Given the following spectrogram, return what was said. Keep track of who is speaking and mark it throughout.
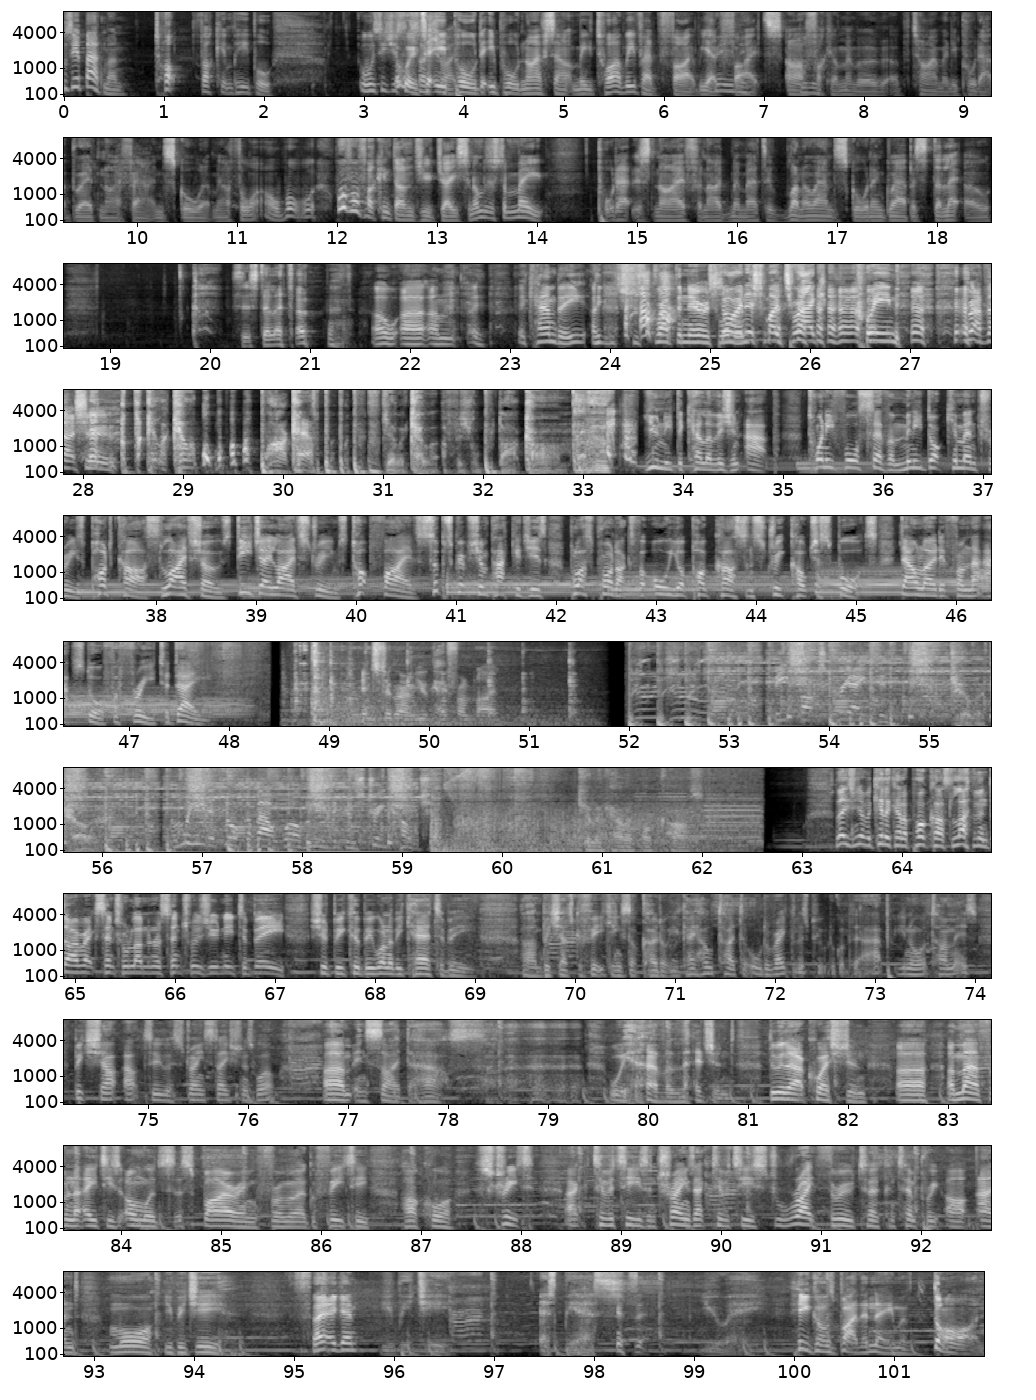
Speaker 1: Was he a bad man?
Speaker 2: Top fucking people.
Speaker 1: Or was he just
Speaker 2: Oh,
Speaker 1: a
Speaker 2: he, he pulled he pulled knives out at me twice. We've had fight. We had fights. Oh fuck! I remember a, a time when he pulled out a bread knife out in school at me. I thought, oh, what what, what have I fucking done to you, Jason? I'm just a mate. Pulled out this knife, and I'd remember I had to run around the school and then grab a stiletto. Is it stiletto?
Speaker 1: Oh, uh, um, it, it can be. I just grab the nearest one.
Speaker 2: Sorry,
Speaker 1: woman.
Speaker 2: this is my drag queen.
Speaker 1: Grab that shoe.
Speaker 3: Killa Kela podcast. KillerKellerOfficial.com.
Speaker 1: You need the Television app. 24 7 mini documentaries, podcasts, live shows, DJ live streams, top fives, subscription packages, plus products for all your podcasts and street culture sports. Download it from the App Store for free today.
Speaker 4: Instagram UK Frontline.
Speaker 5: Beatbox Creative,
Speaker 3: Killa Kela.
Speaker 5: and we're here to talk about world music and street culture.
Speaker 4: Killa Kela podcast.
Speaker 1: Ladies and gentlemen, Killa Kela podcast, live and direct, central London, as central as you need to be. Should be, could be, want to be, care to be. Um, big shout out to graffitikings.co.uk. Hold tight to all the regulars, people who've got the app. You know what time it is. Big shout out to a strange station as well. Um, inside the house, we have a legend, Do without question. Uh, a man from the 80s onwards, aspiring from uh, graffiti, hardcore, street activities and trains activities right through to contemporary art and more. UBG. Say it again.
Speaker 2: UBG, SBS. UA,
Speaker 1: He goes by the name of Don.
